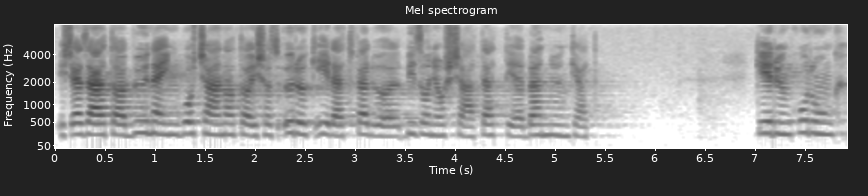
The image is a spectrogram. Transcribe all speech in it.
és ezáltal bűneink bocsánata és az örök élet felől bizonyossá tettél bennünket. Kérünk, Urunk,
